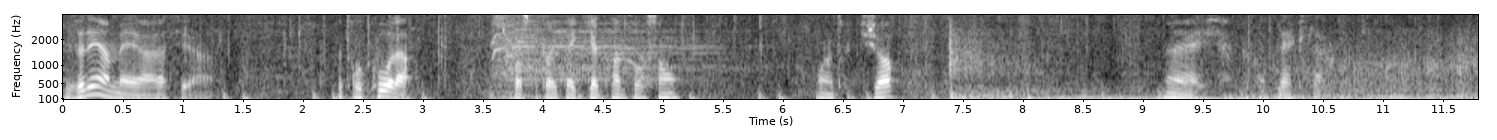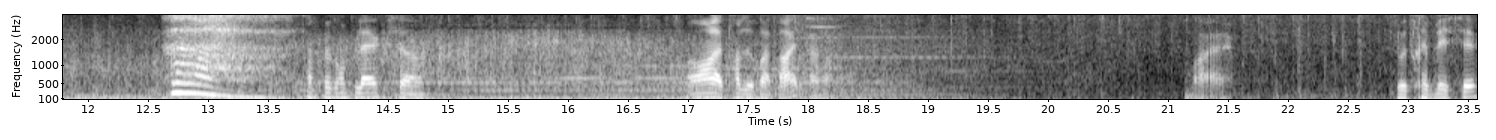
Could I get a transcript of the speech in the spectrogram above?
Désolé, hein, mais euh, là c'est un peu trop court là. Je pense que t'aurais été à 80% ou un truc du genre. Ouais, c'est un peu complexe là. Ah, c'est un peu complexe. Oh, la trappe devrait apparaître là. Ouais. L'autre est blessé.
